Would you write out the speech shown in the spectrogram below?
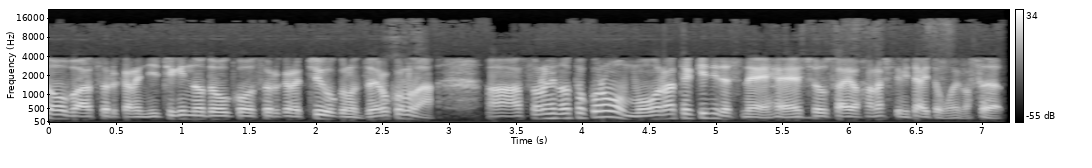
相場、それから日銀の動向、それから中国のゼロコロナ、あその辺のところも網羅的にですね、えー、詳細を話してみたいと思います。はい。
